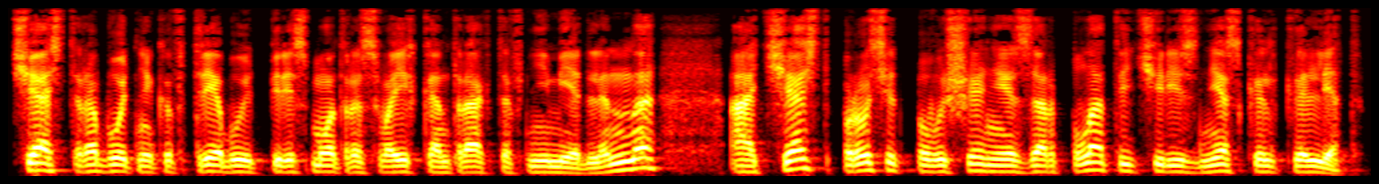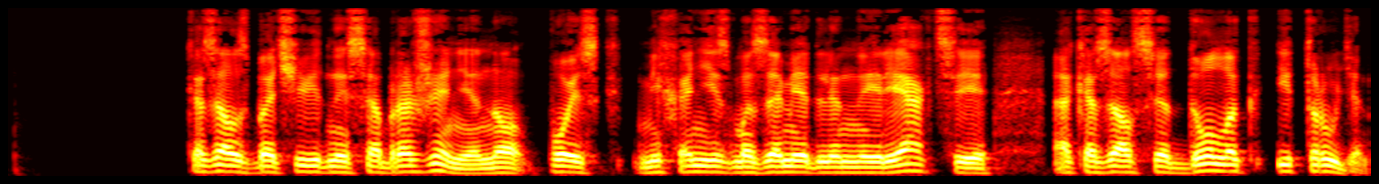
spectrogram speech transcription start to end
Часть работников требует пересмотра своих контрактов немедленно, а часть просит повышения зарплаты через несколько лет. Казалось бы, очевидные соображения, но поиск механизма замедленной реакции оказался долог и труден.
